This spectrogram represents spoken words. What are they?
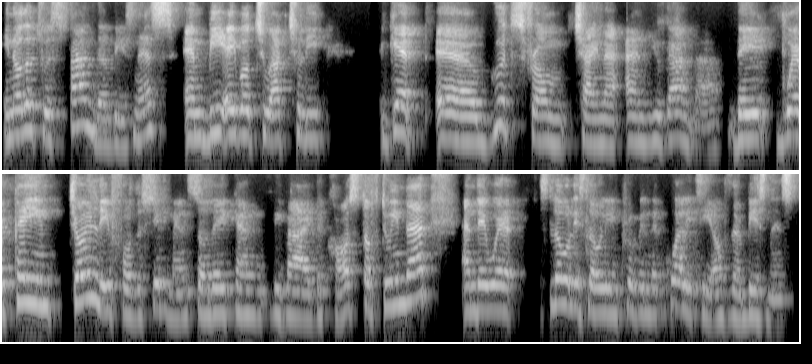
in order to expand their business and be able to actually get uh, goods from China and Uganda. They were paying jointly for the shipment so they can divide the cost of doing that. And they were slowly, slowly improving the quality of their business.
